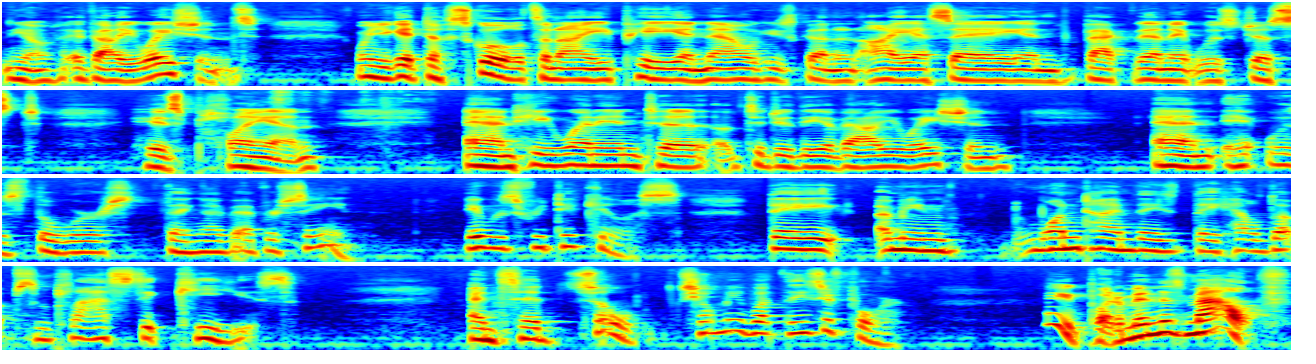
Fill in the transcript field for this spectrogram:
you know evaluations. When you get to school, it's an IEP, and now he's got an ISA, and back then it was just his plan, and he went in to to do the evaluation, and it was the worst thing I've ever seen. It was ridiculous. They, I mean, one time they they held up some plastic keys and said, "So, show me what these are for." And he put them in his mouth.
